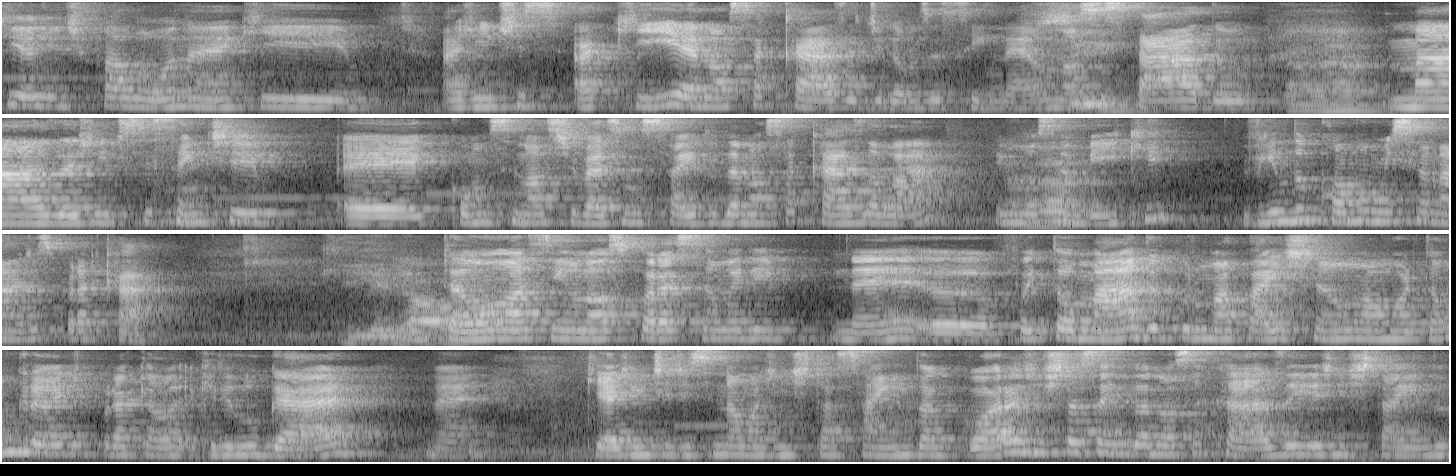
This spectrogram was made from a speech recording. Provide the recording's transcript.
que a gente falou, né, que a gente aqui é nossa casa, digamos assim, né, o nosso Sim. estado, uhum. mas a gente se sente é, como se nós tivéssemos saído da nossa casa lá em uhum. Moçambique, vindo como missionários para cá. Então, assim, o nosso coração ele, né, uh, foi tomado por uma paixão, um amor tão grande por aquela, aquele lugar, né? que a gente disse, não, a gente está saindo agora, a gente está saindo da nossa casa e a gente está indo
